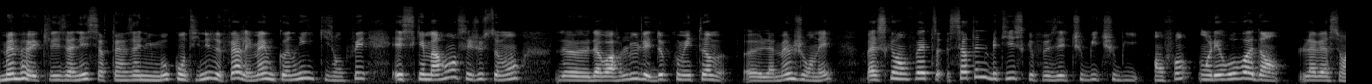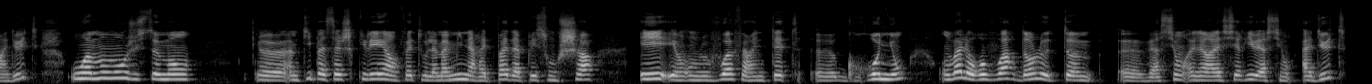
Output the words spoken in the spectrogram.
même avec les années, certains animaux continuent de faire les mêmes conneries qu'ils ont fait. Et ce qui est marrant, c'est justement d'avoir lu les deux premiers tomes euh, la même journée. Parce qu'en fait, certaines bêtises que faisait Chubby Chubby enfant, on les revoit dans la version adulte, ou à un moment justement euh, un petit passage clé en fait où la mamie n'arrête pas d'appeler son chat et, on le voit faire une tête euh, grognon. On va le revoir dans le tome euh, version, dans la série version adulte,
